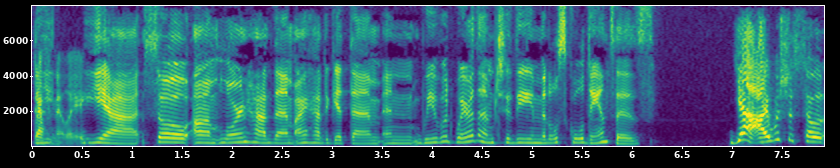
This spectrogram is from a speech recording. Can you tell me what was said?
Definitely. Yeah. So um Lauren had them. I had to get them and we would wear them to the middle school dances. Yeah, I was just so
